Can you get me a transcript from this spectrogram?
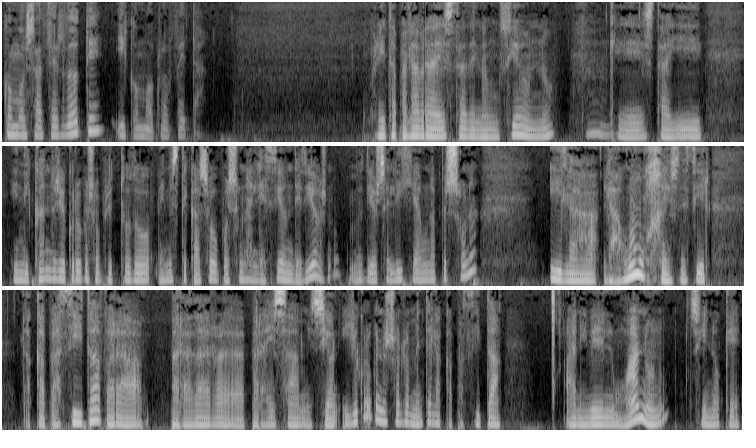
como sacerdote y como profeta. Bonita palabra esta de la unción, ¿no? Mm. Que está ahí indicando, yo creo que sobre todo en este caso, pues una elección de Dios, ¿no? Dios elige a una persona y la, la unge, es decir, la capacita para, para dar eh, para esa misión. Y yo creo que no solamente la capacita a nivel humano, ¿no? sino que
